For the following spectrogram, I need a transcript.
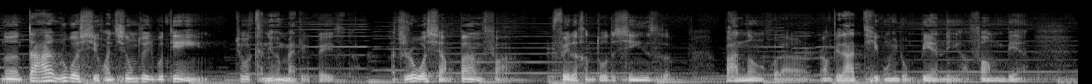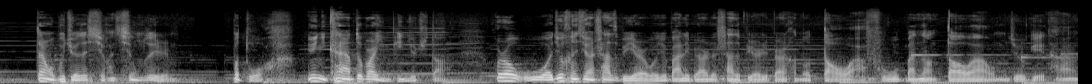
那大家如果喜欢七宗罪这部电影，就会肯定会买这个杯子的。只是我想办法，费了很多的心思。把它弄回来了，然后给大家提供一种便利和方便。但是我不觉得喜欢七宗罪的人不多，因为你看一下豆瓣影评就知道了。或者我就很喜欢沙子比尔，我就把里边的沙子比尔里边很多刀啊、服务班藏刀啊，我们就给他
